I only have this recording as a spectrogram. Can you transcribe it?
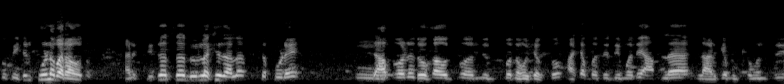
तो पेशंट पूर्ण बरा होतो. आणि तिथं जर दुर्लक्ष झालं तर पुढे त्यामुळे धोका उत्पन्न उत्पन्न होऊ शकतो. अशा पद्धतीमध्ये आपल्या लाडके मुख्यमंत्री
